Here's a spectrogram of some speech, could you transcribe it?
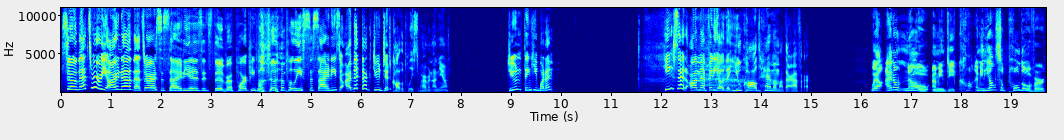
so that's where we are now that's where our society is it's the report people to the police society so i bet that dude did call the police department on you do you think he wouldn't he said on that video that you called him a mother effer well, I don't know. I mean, do you call? I mean, he also pulled over.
